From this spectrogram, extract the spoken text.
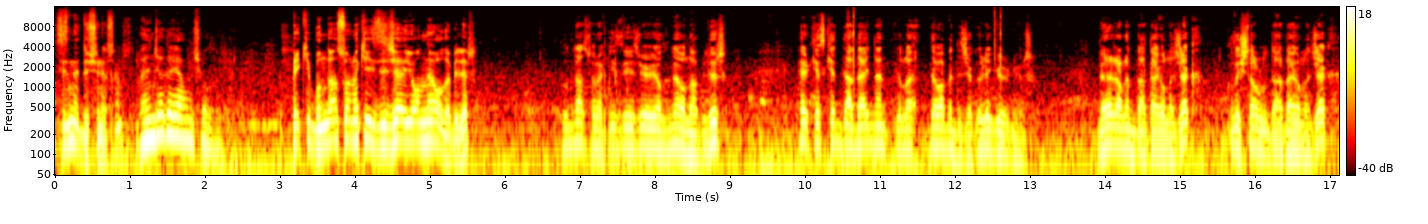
Siz ne düşünüyorsunuz? Bence de yanlış oldu. Peki bundan sonraki izleyeceği yol ne olabilir? Bundan sonraki izleyici yol ne olabilir? Herkes kendi adayından yola devam edecek öyle görünüyor. Meral Hanım da aday olacak. Kılıçdaroğlu da aday olacak.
